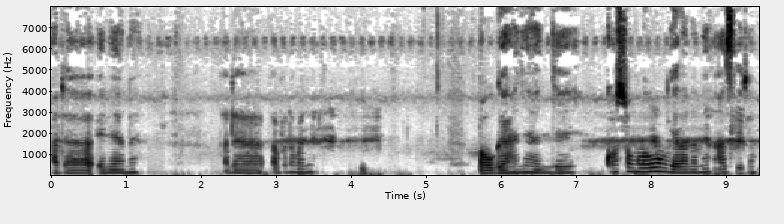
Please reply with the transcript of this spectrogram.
ada ini ada ada apa namanya paugahnya anjay. Kosong lowong jalanannya asli kan.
